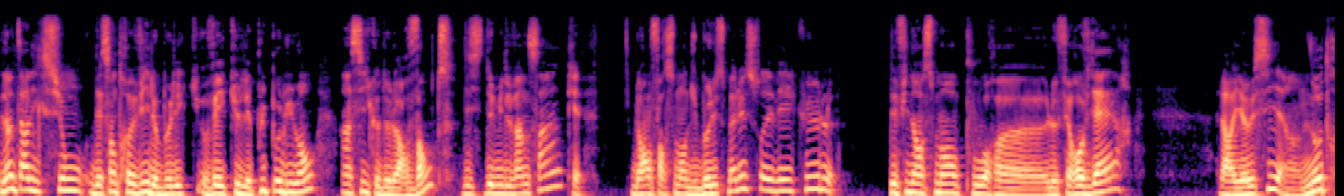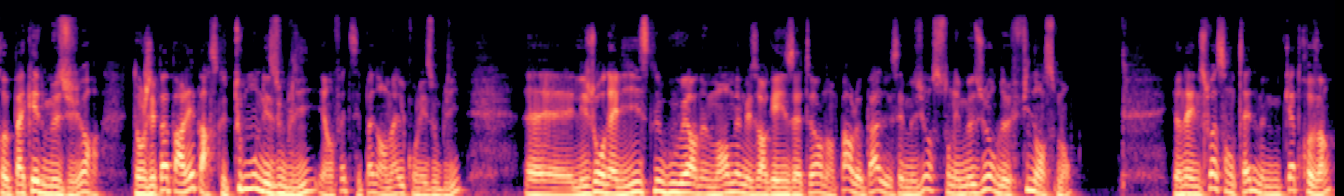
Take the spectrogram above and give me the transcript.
l'interdiction des centres-villes aux véhicules les plus polluants, ainsi que de leur vente d'ici 2025, le renforcement du bonus-malus sur les véhicules, des financements pour euh, le ferroviaire. Alors il y a aussi un autre paquet de mesures dont j'ai pas parlé parce que tout le monde les oublie, et en fait c'est pas normal qu'on les oublie. Euh, les journalistes, le gouvernement, même les organisateurs n'en parlent pas de ces mesures, ce sont les mesures de financement. Il y en a une soixantaine, même 80,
